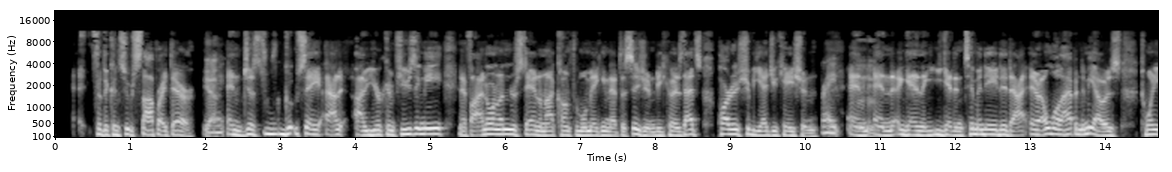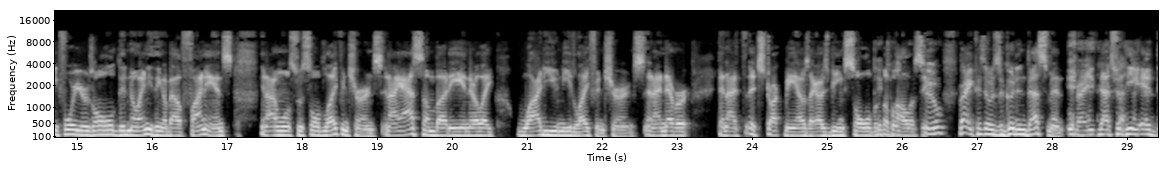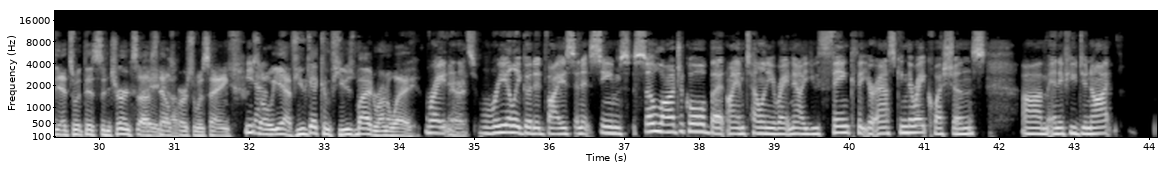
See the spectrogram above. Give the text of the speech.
for the consumer, stop right there Yeah. And just say uh, uh, you're confusing me, and if I don't understand, I'm not comfortable making that decision because that's part of it should be education. Right. And Mhm. and again, you get intimidated. I, it almost happened to me. I was 24 years old, didn't know anything about finance, and I almost was sold life insurance. And I asked somebody, and they're like, "Why do you need life insurance?" And I never. Then I, it struck me. I was like, I was being sold They a policy, right? Because it was a good investment, right? That's what the that's what this insurance uh, There go. salesperson was saying. Yeah. So yeah, if you get confused by it, run away. Right. And it's really good advice. And it seems so logical, but I am telling you right now, you think that you're asking the right questions. Um, and if you do not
